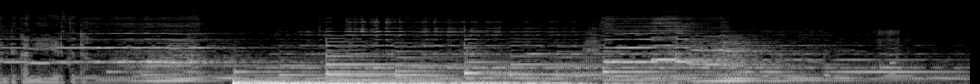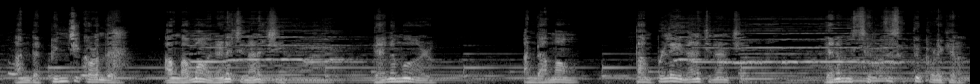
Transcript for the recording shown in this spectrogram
ரெண்டு கண்ணியை எடுத்துட்டான். அந்த பிஞ்சு குழந்தை அவங்க அம்மாவை நினைச்சு நினைச்சு தினமும் அழும். அந்த அம்மாவும் தான் பிள்ளையை நினைச்சு நினைச்சு தினமும் செத்து செத்து பிழைக்கிறான்.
